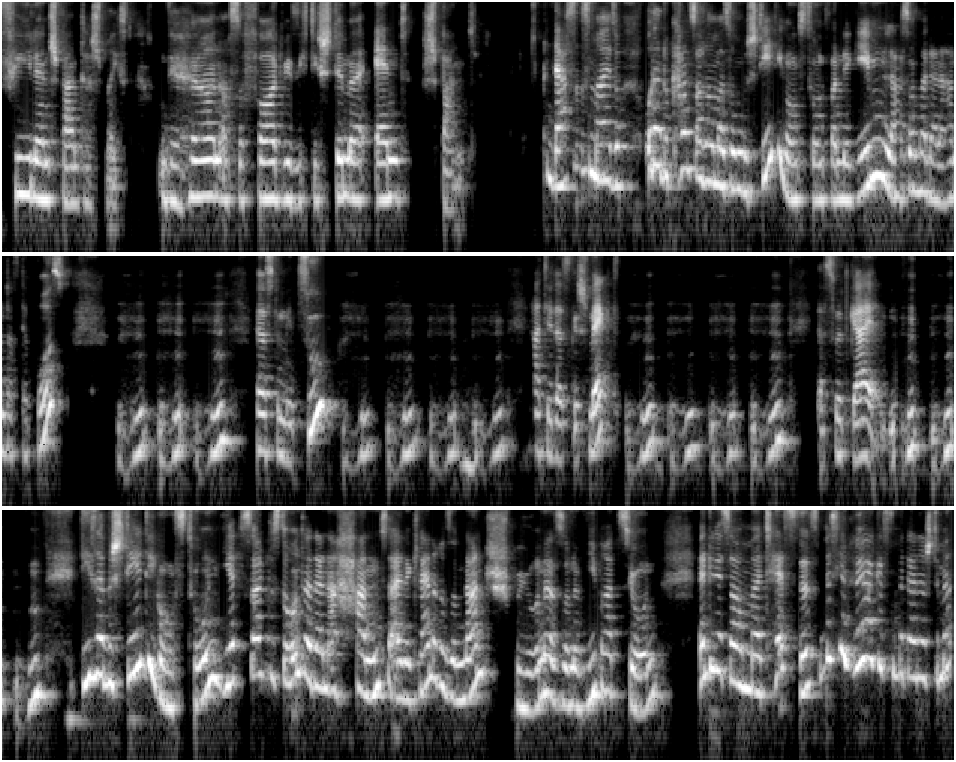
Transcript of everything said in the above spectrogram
viel entspannter sprichst. Und wir hören auch sofort, wie sich die Stimme entspannt. Das ist mal so. Oder du kannst auch noch mal so einen Bestätigungston von dir geben. Lass noch mal deine Hand auf der Brust Mhm, mhm, mhm. Hörst du mir zu? Mhm, mhm, mhm. Hat dir das geschmeckt? Das wird geil. Dieser Bestätigungston, jetzt solltest du unter deiner Hand eine kleine Resonanz spüren, also so eine Vibration. Wenn du jetzt auch mal testest, ein bisschen höher gehst mit deiner Stimme,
